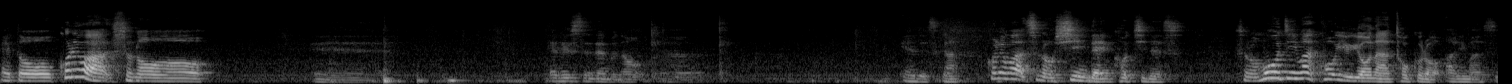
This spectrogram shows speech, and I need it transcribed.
えっとこれはその、えーエルサレムの絵ですがこれはその神殿こっちですその盲人はこういうようなところあります。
